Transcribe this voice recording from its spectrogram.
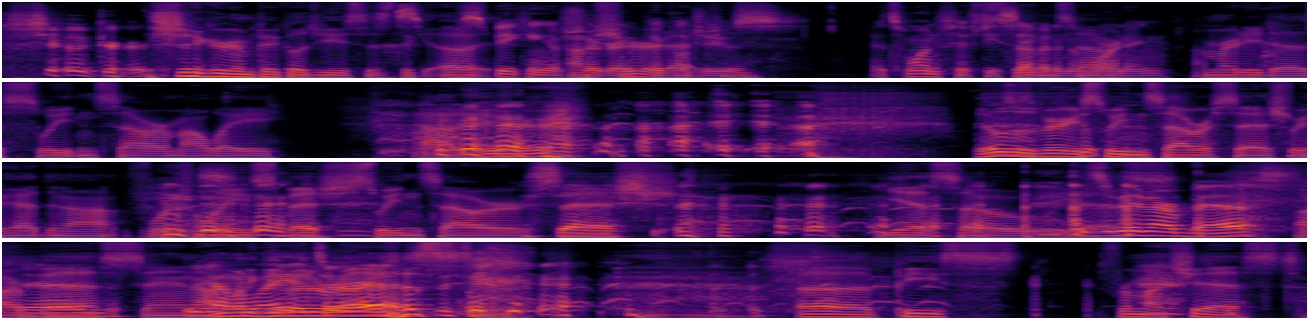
sugar. Sugar and pickle juice is the. Uh, Speaking of sugar sure and it pickle actually- juice, it's 1.57 in the sour. morning. I'm ready to sweet and sour my way out of here. Yeah. it was a very sweet and sour sesh we had tonight. 420 special sweet and sour Sesh. sesh. Yeah, so it's been our best. Our and best, and I'm gonna give it a to rest. uh, piece from my chest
